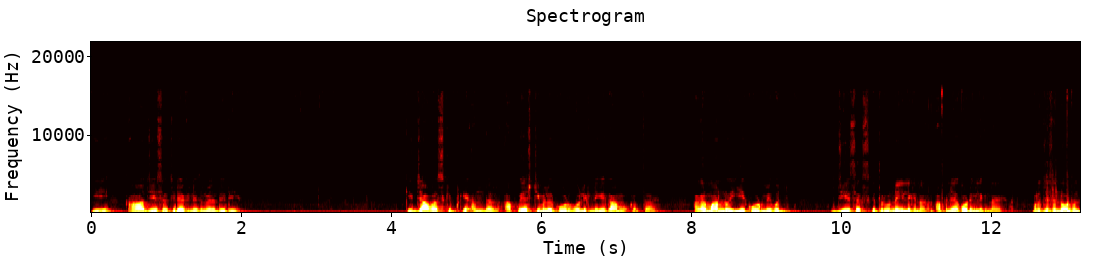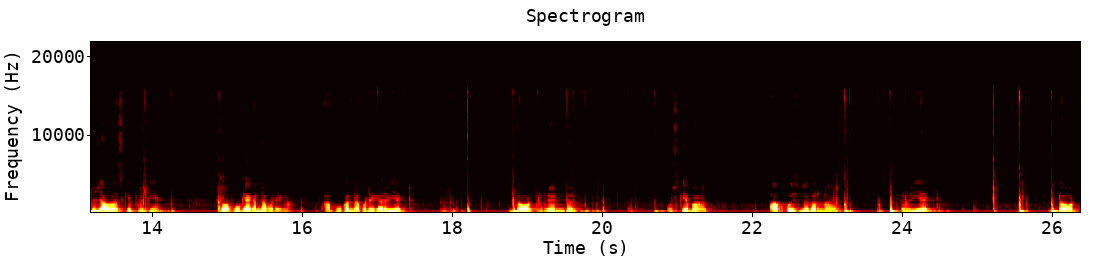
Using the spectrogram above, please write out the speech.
कि हाँ जी की डेफिनेशन मैंने दे दी। कि जावास्क्रिप्ट के अंदर आपको एच के कोड को लिखने के काम करता है। अगर मान लो ये कोड मेरे को जी के थ्रू नहीं लिखना, अपने अकॉर्डिंग लिखना है। मतलब जैसे नॉर्मल जो जावास्क्रिप्ट होती है तो आपको क्या करना पड़ेगा? आपको करना पड़ेगा रिएक्ट डॉट रेंडर उसके बाद आपको इसमें करना है रिएक्ट डॉट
